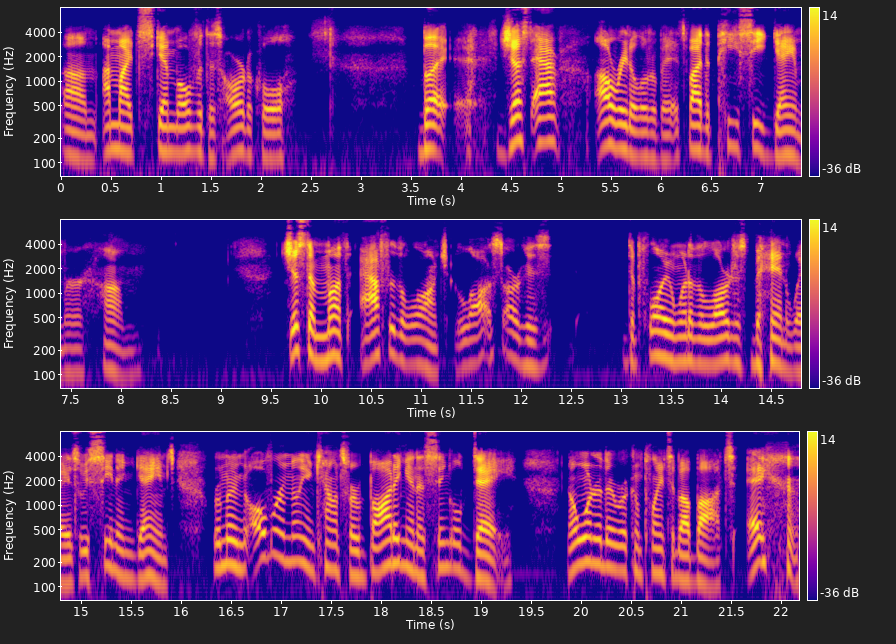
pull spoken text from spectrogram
Um, i might skim over this article but just after i'll read a little bit. It's by the pc gamer um, just a month after the launch, Lost Ark is deploying one of the largest ban waves we've seen in games, removing over a million counts for botting in a single day. No wonder there were complaints about bots, eh?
